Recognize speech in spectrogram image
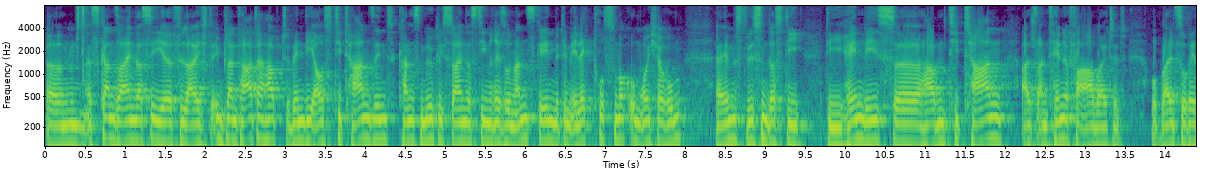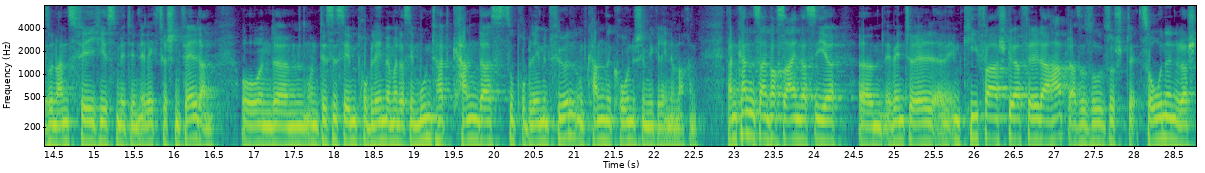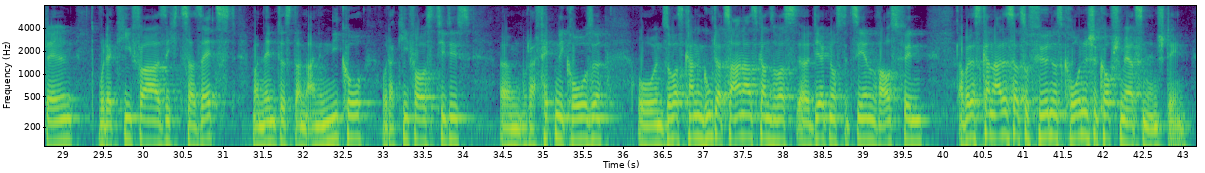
Ähm, es kann sein, dass ihr vielleicht Implantate habt, wenn die aus Titan sind, kann es möglich sein, dass die in Resonanz gehen mit dem Elektrosmog um euch herum. ihr müsst wissen, dass die, die Handys äh, haben Titan als Antenne verarbeitet weil es so resonanzfähig ist mit den elektrischen Feldern. Und, ähm, und das ist eben ein Problem, wenn man das im Mund hat, kann das zu Problemen führen und kann eine chronische Migräne machen. Dann kann es einfach sein, dass ihr ähm, eventuell äh, im Kiefer Störfelder habt, also so, so Zonen oder Stellen, wo der Kiefer sich zersetzt. Man nennt es dann eine Niko oder Kieferostitis ähm, oder Fettnekrose. Und sowas kann ein guter Zahnarzt kann sowas äh, diagnostizieren und rausfinden. Aber das kann alles dazu führen, dass chronische Kopfschmerzen entstehen.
